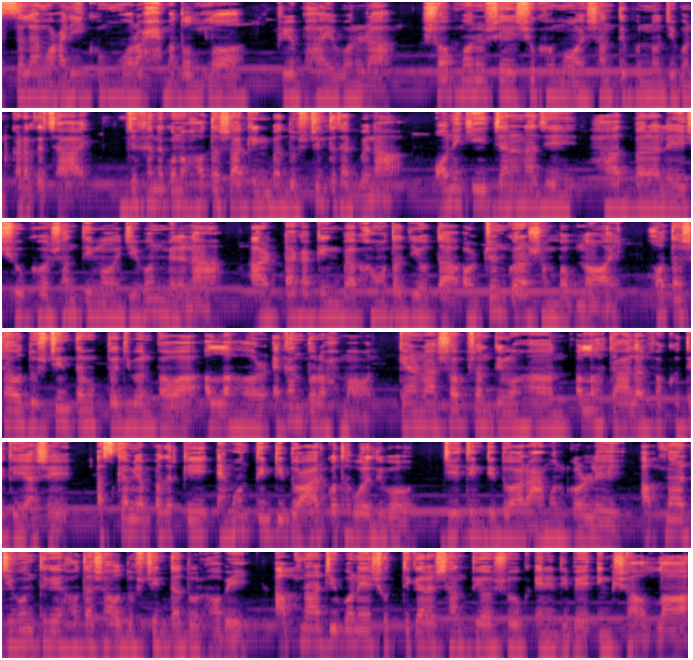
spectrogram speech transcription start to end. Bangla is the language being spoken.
আসসালামু আলাইকুম রহমতুল্লাহ প্রিয় ভাই বোনেরা, সব মানুষে সুখময়, শান্তিপূর্ণ জীবন কাটাতে চায়, যেখানে কোনো হতাশা কিংবা দুশ্চিন্তা থাকবে না। অনেকেই জানে না যে হাত বাড়ালে সুখ ও শান্তিময় জীবন মেলে না, আর টাকা কিংবা ক্ষমতা দিয়েও তা অর্জন করা সম্ভব নয়। হতাশা ও দুশ্চিন্তামুক্ত জীবন পাওয়া আল্লাহর একান্ত রহমত। কেননা সব শান্তি মহান আল্লাহ তাআলার পক্ষ থেকেই আসে। আজকে আমি আপনাদেরকে এমন তিনটি দোয়ার কথা বলে দিব, যে তিনটি দোয়ার আমল করলে আপনার জীবন থেকে হতাশা ও দুশ্চিন্তা দূর হবে। আপনার জীবনে সত্যিকারের শান্তি ও সুখ এনে দিবে ইনশাআল্লাহ।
